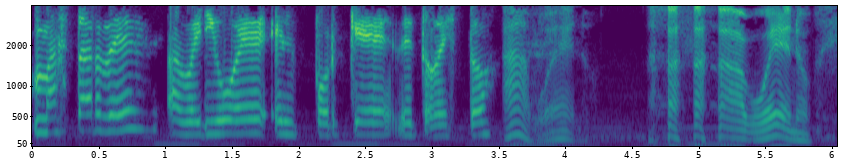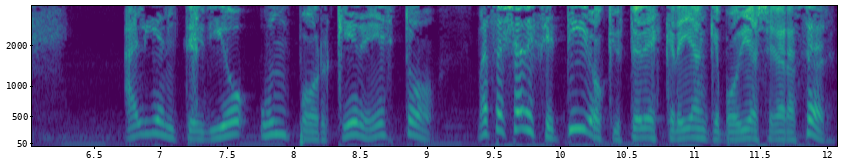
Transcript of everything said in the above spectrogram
más tarde averigüé el porqué de todo esto. Ah, bueno. bueno. ¿Alguien te dio un porqué de esto? Más allá de ese tío que ustedes creían que podía llegar a ser.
